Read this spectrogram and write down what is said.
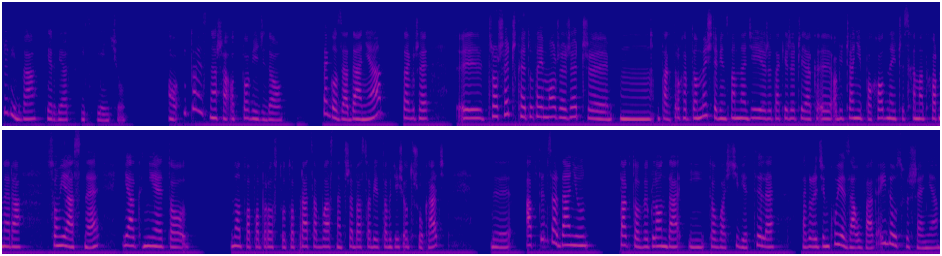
czyli 2 pierwiastki z 5. O, i to jest nasza odpowiedź do tego zadania. Także y, troszeczkę tutaj może rzeczy, mm, tak trochę w domyśle, więc mam nadzieję, że takie rzeczy jak y, obliczanie pochodnej czy schemat Hornera są jasne. Jak nie, to no to po prostu to praca własna, trzeba sobie to gdzieś odszukać. Y, A w tym zadaniu tak to wygląda i to właściwie tyle. Także dziękuję za uwagę i do usłyszenia.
